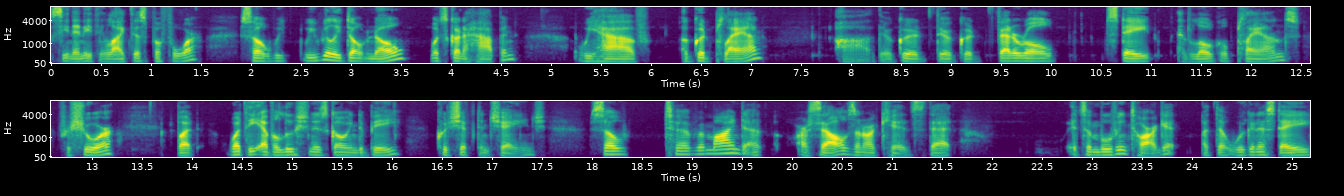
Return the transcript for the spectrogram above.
seen anything like this before. So we, we really don't know what's going to happen. We have a good plan. Uh, they're good. They're good federal, state, and local plans for sure. But what the evolution is going to be could shift and change. So to remind uh, ourselves and our kids that it's a moving target, but that we're going to stay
